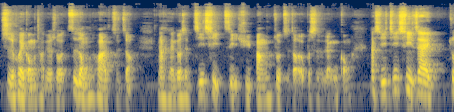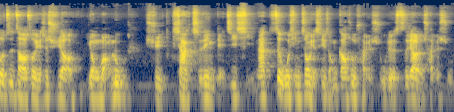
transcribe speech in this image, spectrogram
智慧工厂，就是说自动化制造。那很多是机器自己去帮做制造，而不是人工。那其实机器在做制造的时候也是需要用网络去下指令给机器。那这无形中也是一种高速传输，就是资料的传输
